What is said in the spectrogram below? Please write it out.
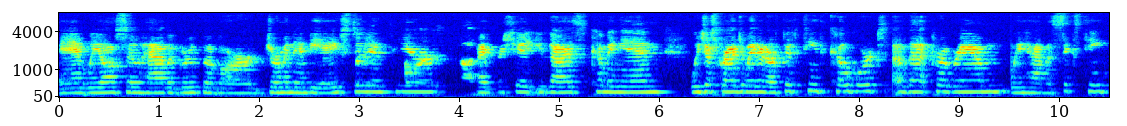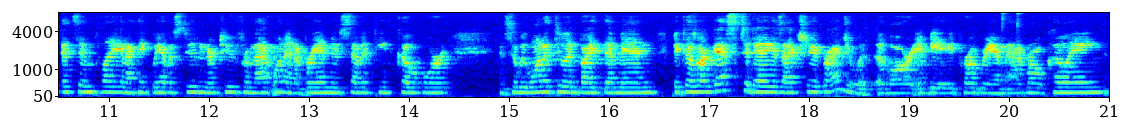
and we also have a group of our German MBA students here. I appreciate you guys coming in. We just graduated our 15th cohort of that program. We have a 16th that's in play, and I think we have a student or two from that one and a brand new 17th cohort. And so we wanted to invite them in because our guest today is actually a graduate of our MBA program, Admiral Coane,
